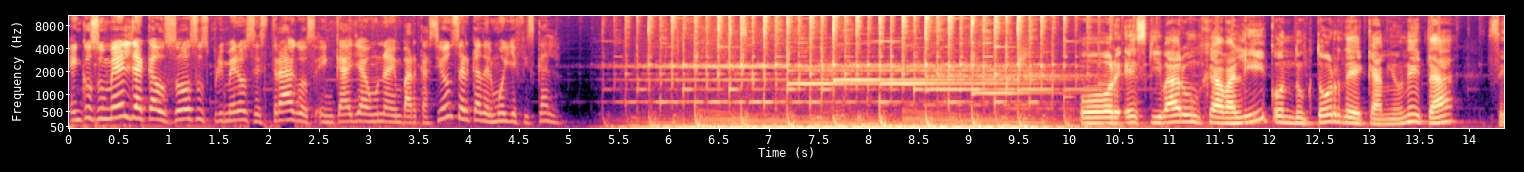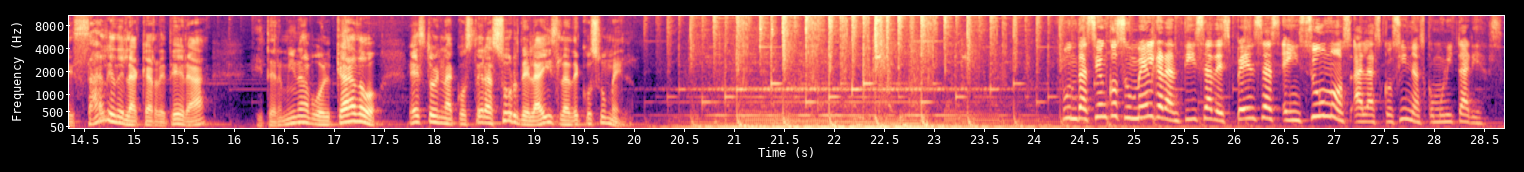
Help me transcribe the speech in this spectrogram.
En Cozumel ya causó sus primeros estragos. Encalla una embarcación cerca del muelle fiscal. Por esquivar un jabalí, conductor de camioneta se sale de la carretera y termina volcado, esto en la costera sur de la isla de Cozumel. Fundación Cozumel garantiza despensas e insumos a las cocinas comunitarias.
